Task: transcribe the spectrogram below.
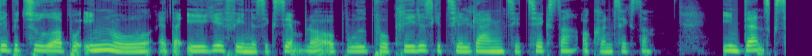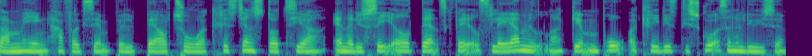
Det betyder på ingen måde, at der ikke findes eksempler og bud på kritiske tilgange til tekster og kontekster. I en dansk sammenhæng har for eksempel Bertova Christiansdottir analyseret danskfagets læremidler gennem brug af kritisk diskursanalyse,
